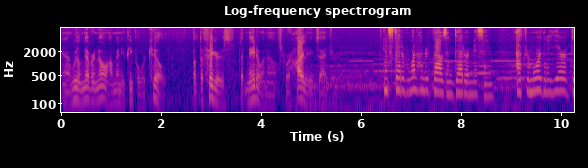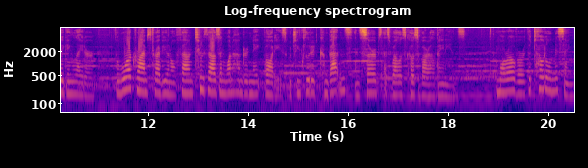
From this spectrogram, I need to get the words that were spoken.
And we'll never know how many people were killed but the figures that NATO announced were highly exaggerated. Instead of 100,000 dead or missing, after more than a year of digging later, the War Crimes Tribunal found 2,108 bodies, which included combatants and Serbs as well as Kosovar Albanians. Moreover, the total missing,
